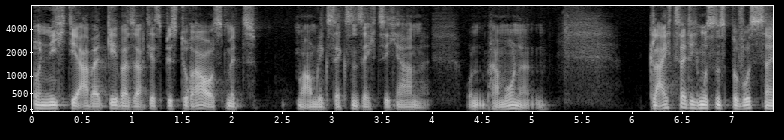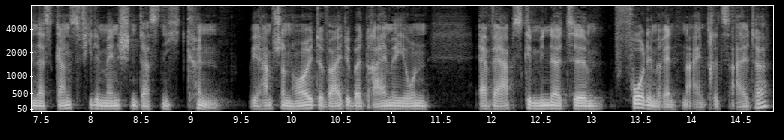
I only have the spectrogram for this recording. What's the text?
Und nicht die Arbeitgeber sagt, jetzt bist du raus mit im Augenblick 66 Jahren und ein paar Monaten. Gleichzeitig muss uns bewusst sein, dass ganz viele Menschen das nicht können. Wir haben schon heute weit über drei Millionen Erwerbsgeminderte vor dem Renteneintrittsalter.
